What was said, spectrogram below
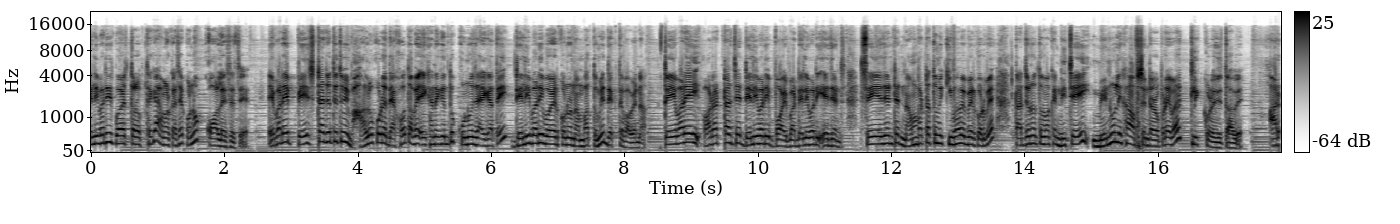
ডেলিভারি বয়ের তরফ থেকে আমার কাছে কোনো কল এসেছে। এবার এই পেজটা যদি তুমি ভালো করে দেখো, তবে এখানে কিন্তু কোনো জায়গাতেই ডেলিভারি বয়ের কোনো নাম্বার তুমি দেখতে পাবে না। তো এবারে এই অর্ডারটার যে ডেলিভারি বয় বা ডেলিভারি এজেন্ট সেই এজেন্টের নাম্বারটা তুমি কীভাবে বের করবে, তার জন্য তোমাকে নিচে এই মেনু লেখা অপশনটার উপরে এবার ক্লিক করে দিতে হবে। আর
